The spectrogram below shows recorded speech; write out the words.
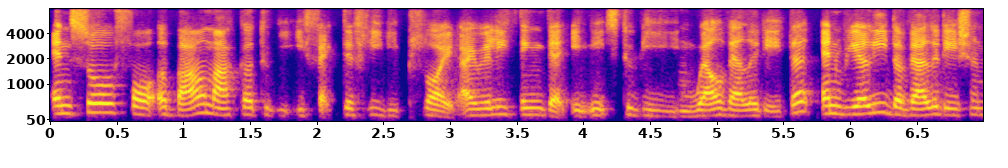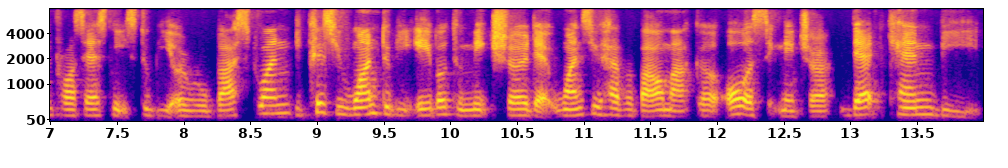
and so, for a biomarker to be effectively deployed, I really think that it needs to be well validated. And really, the validation process needs to be a robust one because you want to be able to make sure that once you have a biomarker or a signature, that can be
